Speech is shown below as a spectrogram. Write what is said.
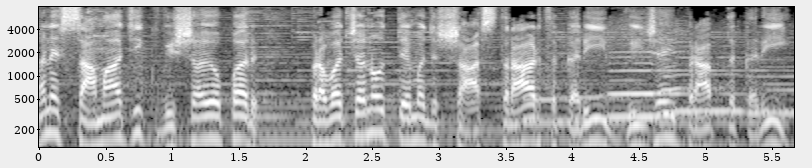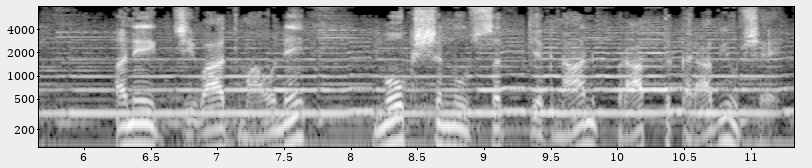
અને સામાજિક વિષયો પર પ્રવચનો તેમજ શાસ્ત્રાર્થ કરી વિજય પ્રાપ્ત કરી અનેક જીવાત્માઓને મોક્ષનું સત્ય જ્ઞાન પ્રાપ્ત કરાવ્યું છે.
